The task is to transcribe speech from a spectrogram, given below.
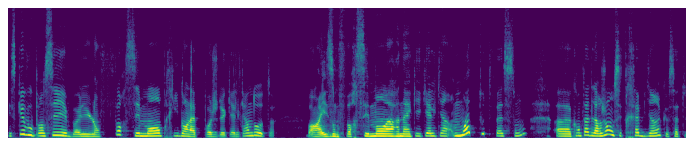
Est-ce que vous pensez bah, ils l'ont forcément pris dans la poche de quelqu'un d'autre? Bon, ils ont forcément arnaqué quelqu'un. Moi, de toute façon, euh, quand t'as de l'argent, on sait très bien que ça te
